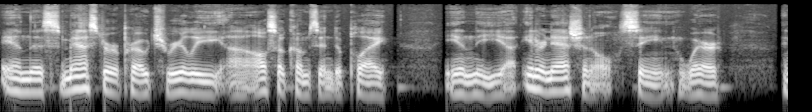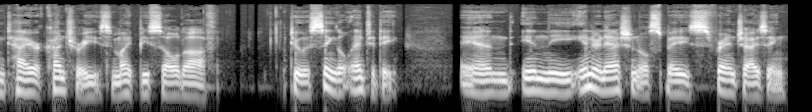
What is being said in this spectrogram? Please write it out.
And this master approach really uh, also comes into play in the uh, international scene where entire countries might be sold off to a single entity. And in the international space, franchising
